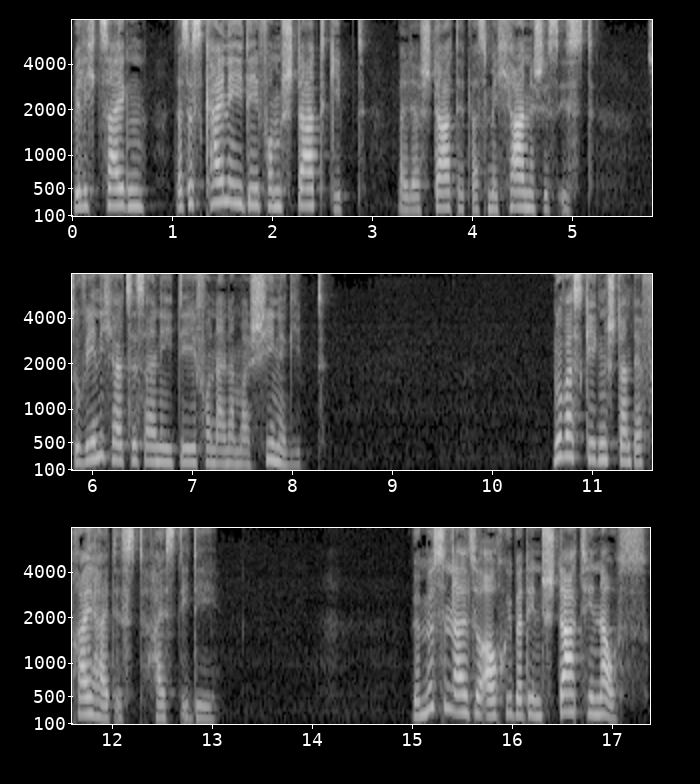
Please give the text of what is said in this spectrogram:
will ich zeigen, dass es keine Idee vom Staat gibt, weil der Staat etwas Mechanisches ist, so wenig als es eine Idee von einer Maschine gibt. Nur was Gegenstand der Freiheit ist, heißt Idee. Wir müssen also auch über den Staat hinaus,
